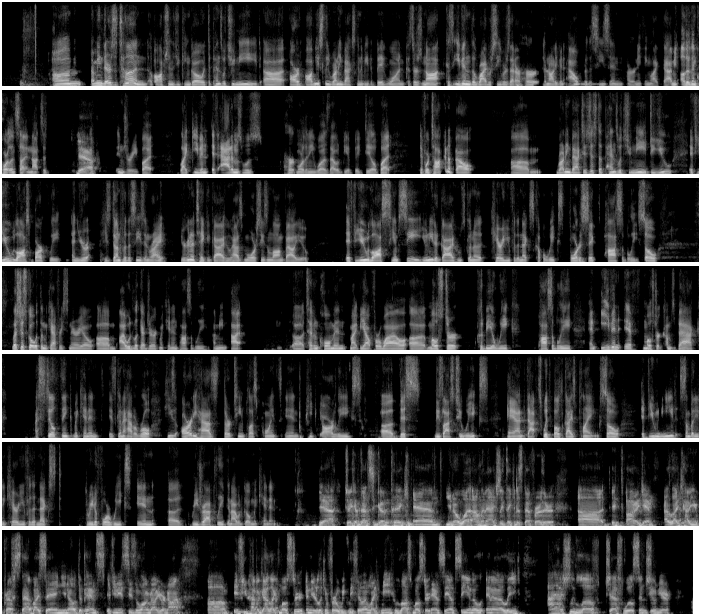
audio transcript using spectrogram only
Um, I mean, there's a ton of options you can go. It depends what you need. Uh, are obviously running back's going to be the big one because there's not because even the wide receivers that are hurt, they're not even out for the season or anything like that. I mean, other than Courtland Sutton, not to yeah know, injury, but like even if Adams was hurt more than he was, that would be a big deal. But if we're talking about um, running backs, it just depends what you need. Do you if you lost Barkley and you're he's done for the season, right? You're going to take a guy who has more season long value. If you lost CMC, you need a guy who's going to carry you for the next couple weeks, four to six, possibly. So let's just go with the McCaffrey scenario. Um, I would look at Jerick McKinnon possibly. I mean, I uh, Tevin Coleman might be out for a while. Uh, Mostert could be a week, possibly. And even if Mostert comes back, I still think McKinnon is going to have a role. He's already has 13 plus points in PPR leagues uh, this these last two weeks, and that's with both guys playing. So if you need somebody to carry you for the next three to four weeks in a redraft league, then I would go McKinnon. Yeah, Jacob, that's a good pick. And you know what? I'm going to actually take it a step further. Uh, it uh, again, I like how you preface that by saying, you know, depends if you need season long value or not. Um, if you have a guy like Mostert and you're looking for a weekly fill-in like me, who lost Mostert and CMC in a in a league, I actually love Jeff Wilson Jr.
